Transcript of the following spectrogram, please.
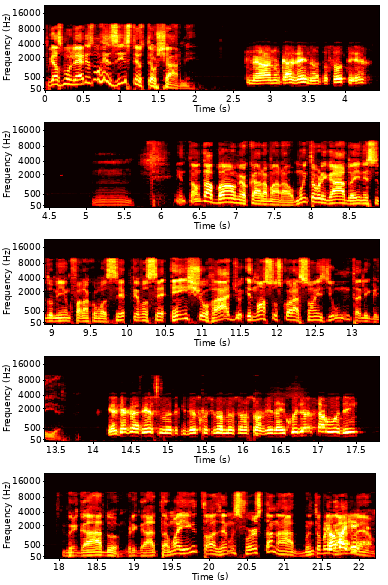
Porque as mulheres não resistem ao teu charme. Não, não casei não, tô solteiro. Hum. Então tá bom, meu caro Amaral. Muito obrigado aí nesse domingo falar com você, porque você enche o rádio e nossos corações de muita alegria. Eu que agradeço, meu, que Deus continue abençoando a sua vida aí. Cuide da saúde, hein? Obrigado, obrigado. Estamos aí fazendo um esforço danado. Muito obrigado toma, mesmo.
